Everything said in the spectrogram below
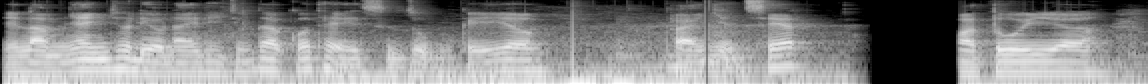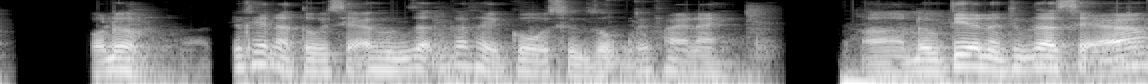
để làm nhanh cho điều này thì chúng ta có thể sử dụng cái ờ, uh, file nhận xét mà tôi uh, có được. Trước hết là tôi sẽ hướng dẫn các thầy cô sử dụng cái file này. À, đầu tiên là chúng ta sẽ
